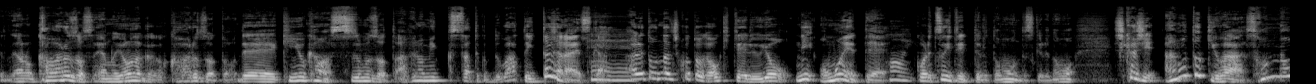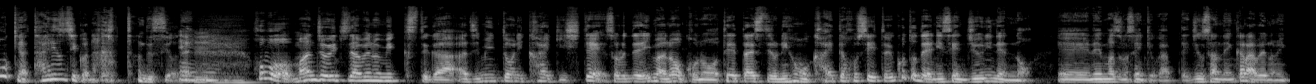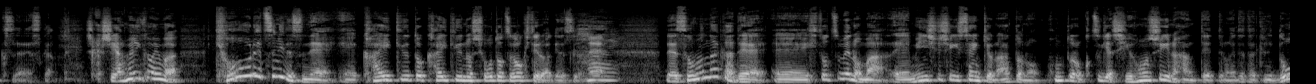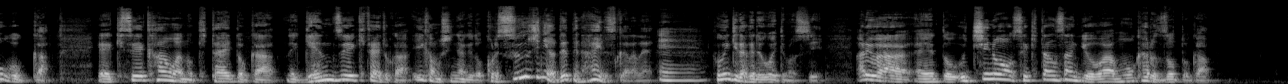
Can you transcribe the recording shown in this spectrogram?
あの、変わるぞ、あの、世の中が変わるぞと。で、金融緩和進むぞと、アベノミックスだってことでわーっと言ったじゃないですか。あれと同じことが起きているように思えて、はい、これついていってると思うんですけれども、しかし、あの時は、そんな大きな対立軸はなかったんですよね。ほぼ満場一致でアベノミックスっていうか、自民党に回帰して、それで今のこの停滞している日本を変えてほしいということで、2012年のえー、年末の選挙があって、13年からアベノミックスじゃないですか。しかし、アメリカは今、強烈にですね、えー、階級と階級の衝突が起きてるわけですよね。はいで、その中で、えー、一つ目の、まあ、えー、民主主義選挙の後の、本当の次は資本主義の判定っていうのが出た時にどう動くか、えー、規制緩和の期待とか、ね、減税期待とか、いいかもしれないけど、これ数字には出てないですからね。えー、雰囲気だけで動いてますし、あるいは、えっ、ー、と、うちの石炭産業は儲かるぞとか、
